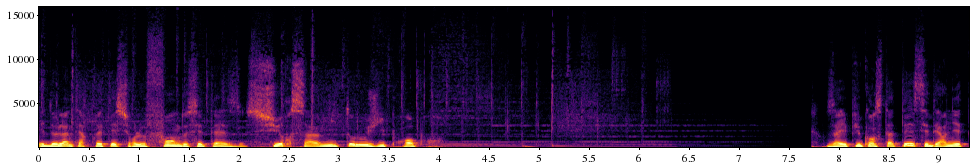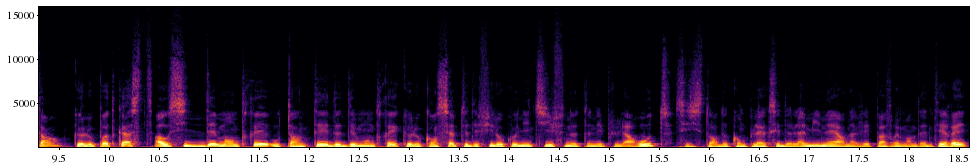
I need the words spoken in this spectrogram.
et de l'interpréter sur le fond de ses thèses, sur sa mythologie propre. Vous avez pu constater ces derniers temps que le podcast a aussi démontré ou tenté de démontrer que le concept des phylocognitifs ne tenait plus la route, ces histoires de complexes et de laminaires n'avaient pas vraiment d'intérêt,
